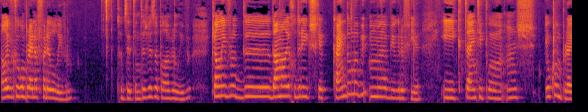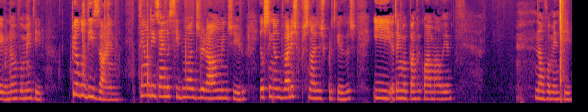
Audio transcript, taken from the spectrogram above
É um livro que eu comprei na Feira do Livro. Estou a dizer tantas vezes a palavra livro que é um livro de, da Amália Rodrigues, que é kind uma, bi uma biografia e que tem tipo uns. Eu comprei-o, não vou mentir, pelo design. Tem um design assim de modo geral muito giro. Eles tinham de várias personagens portuguesas e eu tenho uma panca com a Amália. Não vou mentir,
